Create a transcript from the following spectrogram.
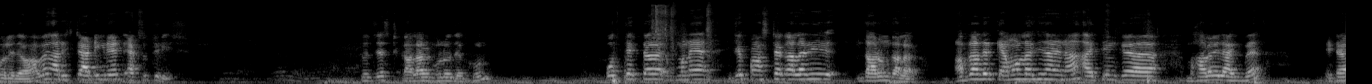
বলে দেওয়া হবে। আর স্টার্টিং রেট একশো তিরিশ। তো জাস্ট কালারগুলো দেখুন। প্রত্যেকটা মানে যে পাঁচটা কালারই দারুণ কালার আপনাদের কেমন লাগছে জানি না। আই থিঙ্ক ভালোই লাগবে। এটা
